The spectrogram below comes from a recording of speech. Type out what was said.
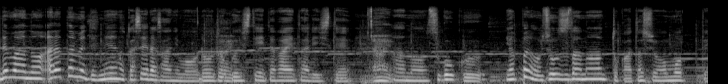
でもあの改めてねなんかセイラさんにも朗読していただいたりして、はい、あのすごくやっぱりお上手だなとか私は思って。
